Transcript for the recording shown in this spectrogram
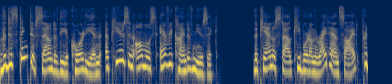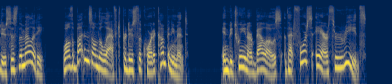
The distinctive sound of the accordion appears in almost every kind of music. The piano-style keyboard on the right-hand side produces the melody, while the buttons on the left produce the chord accompaniment. In between are bellows that force air through reeds,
